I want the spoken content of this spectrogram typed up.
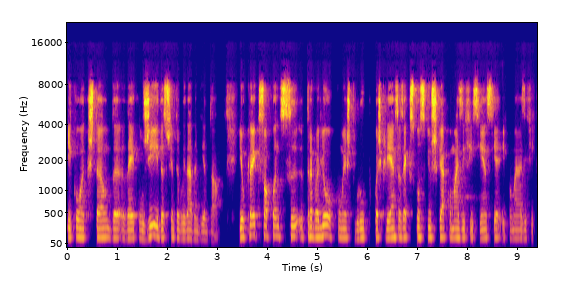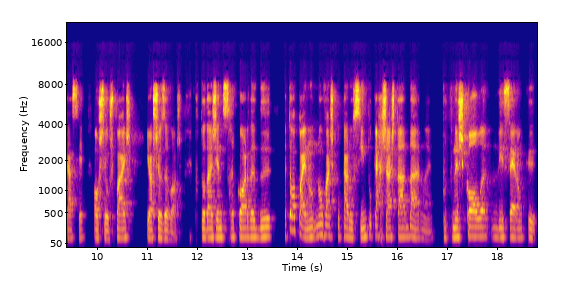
e com a questão da, da, ecologia e da sustentabilidade ambiental. Eu creio que só quando se trabalhou com este grupo, com as crianças, é que se conseguiu chegar com mais eficiência e com mais eficácia aos seus pais e aos seus avós. Porque toda a gente se recorda de então, ó pai, não, não vais colocar o cinto, o carro já está a andar, não é? Porque na escola me disseram que,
